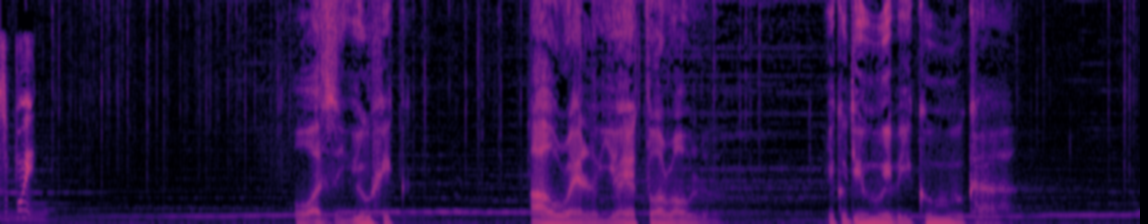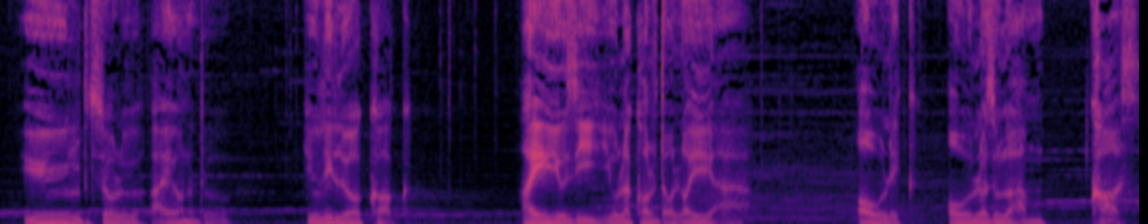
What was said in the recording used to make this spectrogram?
What's the point? was Yuhik. Aurel yek forolu. Ikudu ibikuka. Yulbzolu iondu. Yulilo kok. Ayuzi yulakordoloya. Olik olazulam kas.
